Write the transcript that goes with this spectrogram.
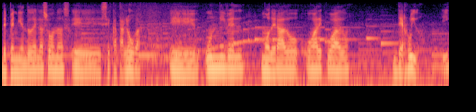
dependiendo de las zonas eh, se cataloga eh, un nivel moderado o adecuado de ruido y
